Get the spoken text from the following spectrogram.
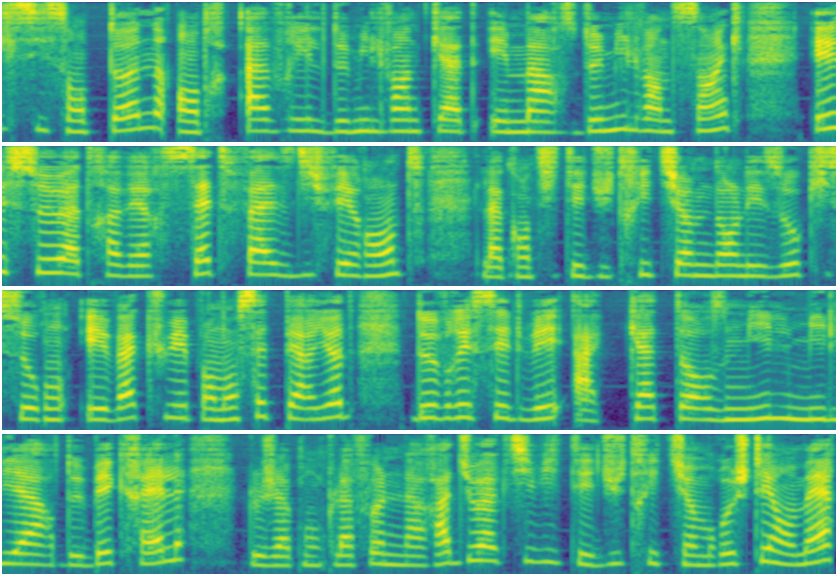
600 tonnes entre avril 2024 et mars 2025, et ce à travers travers sept phases différentes. La quantité du tritium dans les eaux qui seront évacuées pendant cette période devrait s'élever à 14 000 milliards de becquerels. Le Japon plafonne la radioactivité du tritium rejeté en mer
